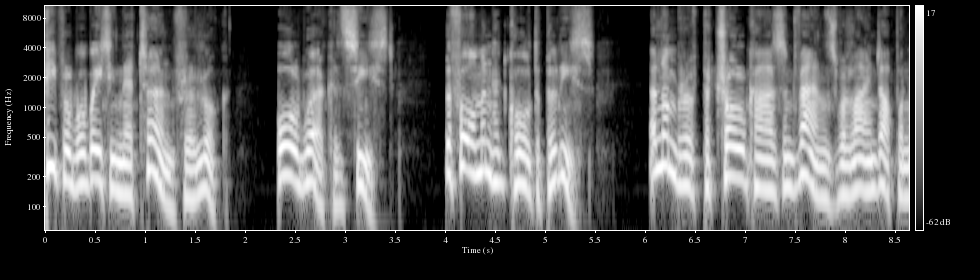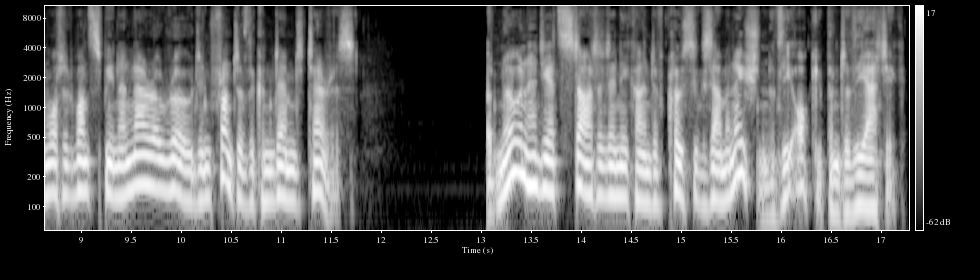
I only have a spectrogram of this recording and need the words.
People were waiting their turn for a look. All work had ceased. The foreman had called the police. A number of patrol cars and vans were lined up on what had once been a narrow road in front of the condemned terrace but no one had yet started any kind of close examination of the occupant of the attic.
